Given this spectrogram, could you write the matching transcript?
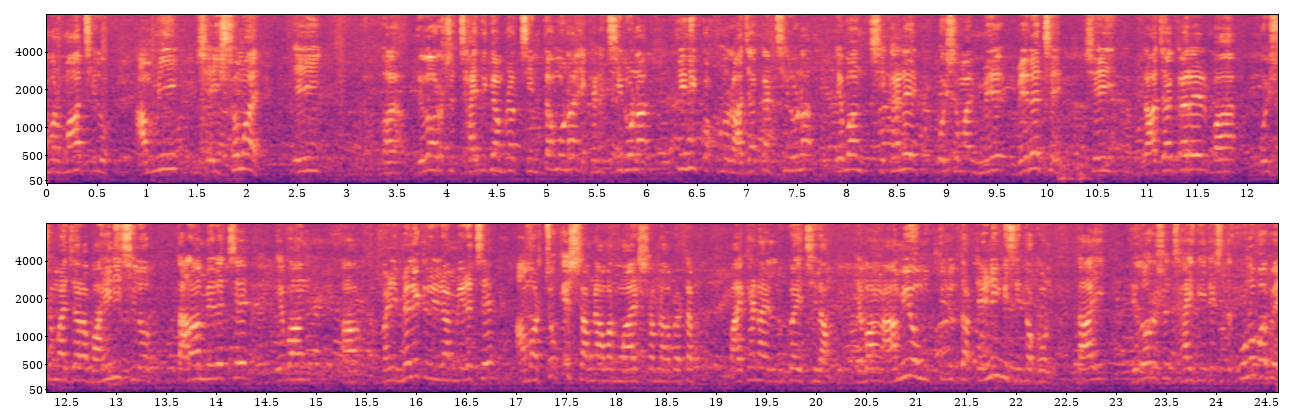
আমার মা ছিল। আমি সেই সময় এই দেলোয়ার হোসেন ছাইদিকে আমরা চিনতামও না, এখানে ছিল না। তিনি কখনো রাজাকার ছিল না। এবং সেখানে ওই সময় মেরেছে সেই রাজাকারের বা ওই সময় যারা বাহিনী ছিল, তারা মেরেছে এবং মানে মিলিটারিরা মেরেছে। আমার চোখের সামনে, আমার মায়ের সামনে আমরা একটা পায়খানায় লুকাইছিলাম এবং আমিও মুক্তিযোদ্ধা ট্রেনিং নিছি তখন। তাই দেলোয়ার হোসেন ছাইদি এটার সাথে কোনোভাবে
